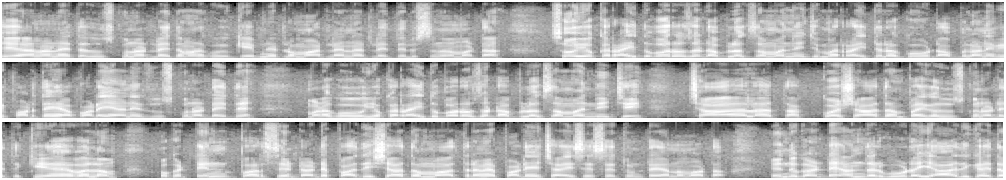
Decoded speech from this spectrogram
చేయాలని అయితే చూసుకున్నట్లయితే మనకు కేబినెట్లో మాట్లాడినట్లయితే తెలుస్తుంది అనమాట సో ఈ యొక్క రైతు భరోసా డబ్బులకు సంబంధించి మరి రైతులకు డబ్బులు అనేవి పడతాయా పడయా అనేది చూసుకున్నట్టయితే మనకు ఈ యొక్క రైతు భరోసా డబ్బులకు సంబంధించి చాలా తక్కువ శాతం పైగా చూసుకున్నట్టయితే కేవలం ఒక టెన్ పర్సెంట్ అంటే పది శాతం మాత్రమే పడే ఛాయిసెస్ అయితే ఉంటాయి అన్నమాట ఎందుకంటే అందరు కూడా యాదికైతే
